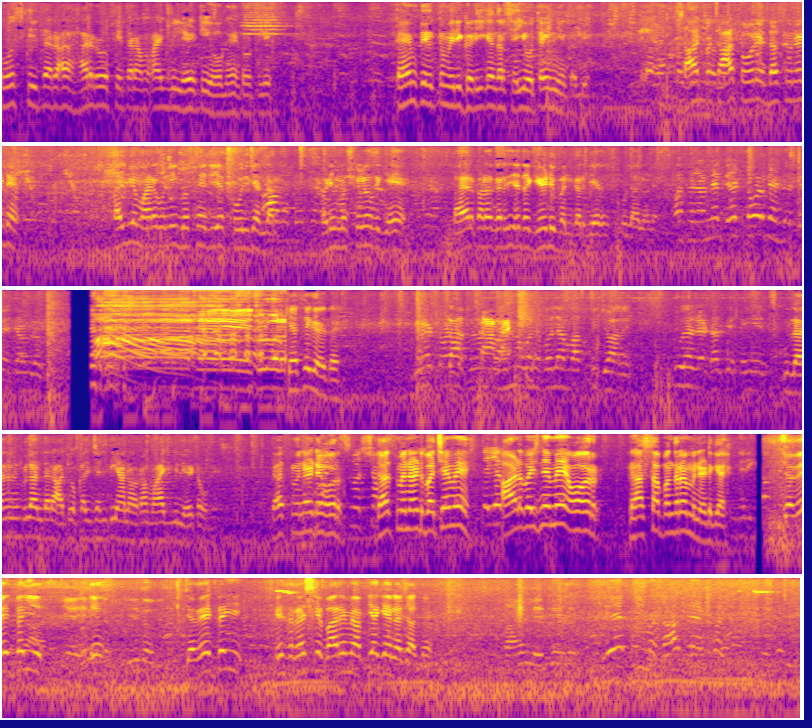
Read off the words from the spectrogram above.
रोज की तरह हर रोज की तरह हम आज भी लेट ही हो गए टोटली टाइम तो एक तो मेरी घड़ी के अंदर सही होता ही नहीं है कभी। सात पचास हो रहे दस मिनट है। कल भी हमारे को नहीं घुसने दिए स्कूल के अंदर। बड़ी मुश्किलों से गए हैं। बाहर खड़ा कर दिया था गेट ही बंद कर दिया था स्कूल वालों ने। और फिर हमने गेट तोड़ के अंदर गए थे हम लोग। कैसे गए थे? स्कूल वालों ने बोला अंदर आ जाओ कल जल्दी आना और हम आज भी लेट हो गए दस मिनट और दस मिनट बचे में आठ बजने में और रास्ता पंद्रह मिनट गए जावेद भाई ये जावेद भाई इस रश के बारे में आप क्या कहना चाहते हैं ये कोई मज़ाक है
